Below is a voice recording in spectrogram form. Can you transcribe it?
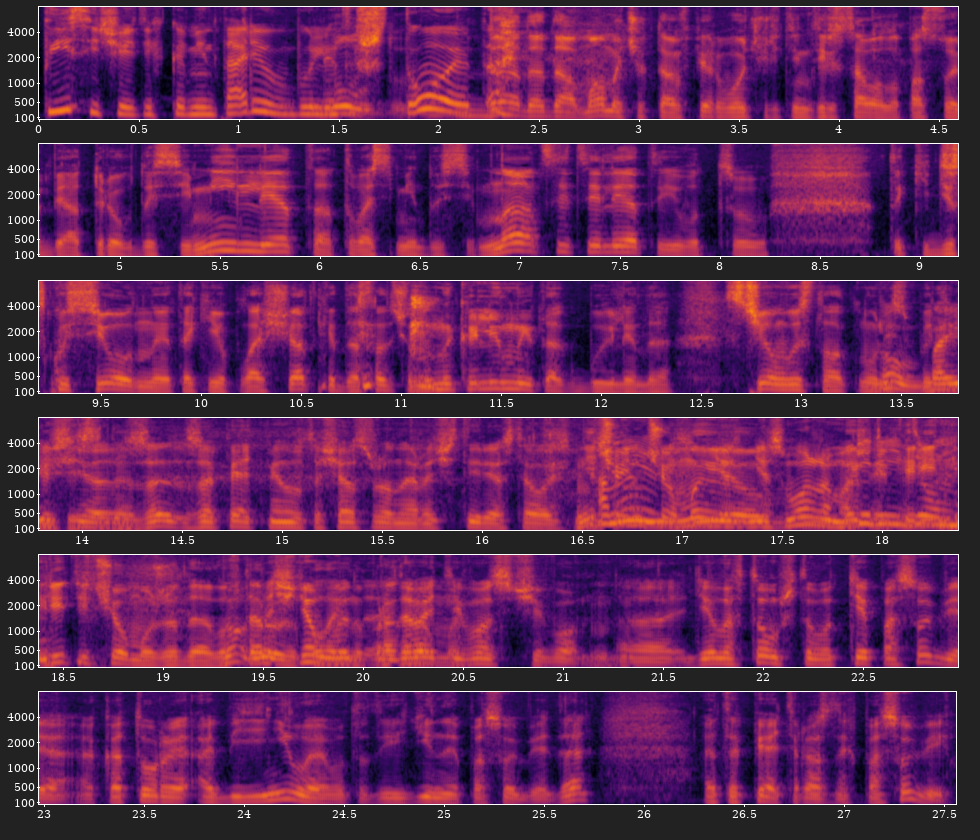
тысячи этих комментариев были. Ну, что это? Да-да-да, мамочек там в первую очередь интересовало пособие от 3 до 7 лет, от 8 до 17 лет, и вот э, такие дискуссионные такие площадки достаточно накалены так были, да. С чем вы столкнулись? Ну, боюсь, да. за, за 5 минут, а сейчас уже, наверное, 4 осталось. Ничего, а ничего, мы не, не сможем. Мы перейдем. перетечем уже, да, во ну, вторую начнем, половину программы. Давайте вот с чего. Угу. Дело в том, что вот те пособия, которые объединило вот это единое пособие, да, это пять разных пособий.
